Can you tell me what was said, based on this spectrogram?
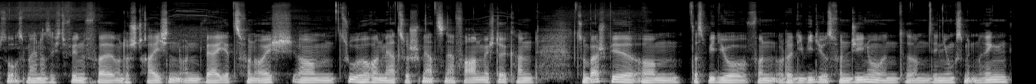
so aus meiner Sicht auf jeden Fall unterstreichen. Und wer jetzt von euch ähm, Zuhörern mehr zu Schmerzen erfahren möchte, kann zum Beispiel ähm, das Video von oder die Videos von Gino und ähm, den Jungs mit den Ringen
